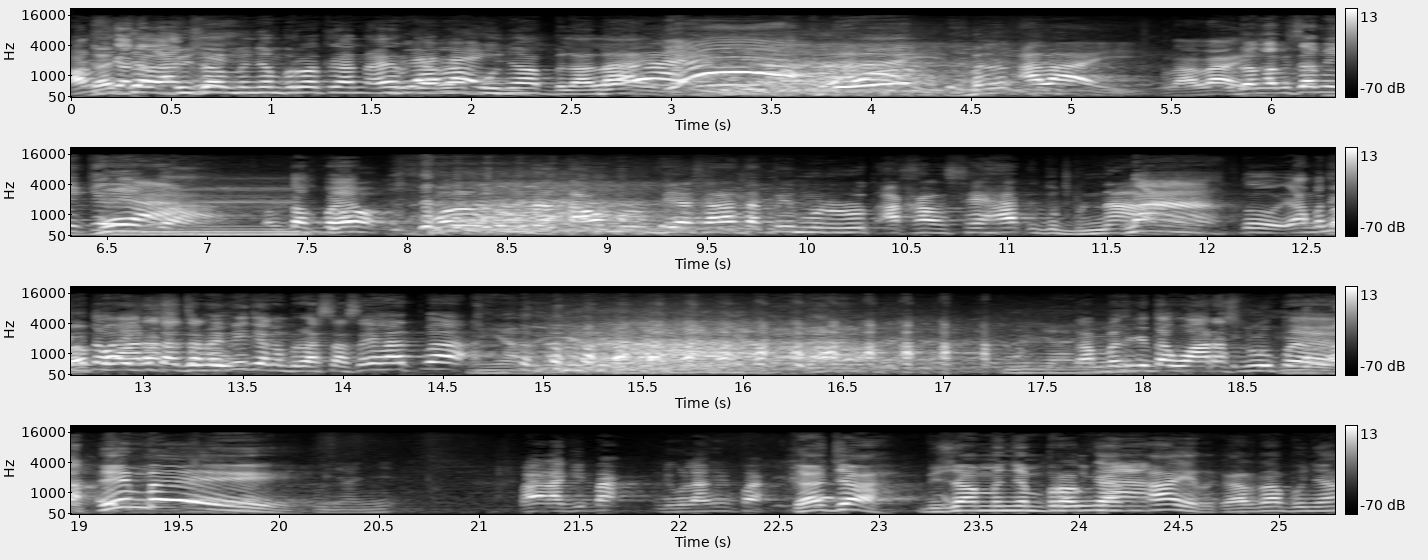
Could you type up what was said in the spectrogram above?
Harus nggak ada Gajah bisa menyemprotkan air karena Belalai. punya belalai. Belalai. Belalai. Lalai. Udah nggak bisa mikir ya? Mentok, Pep. Loh, walaupun kita tahu menurut dia salah, tapi menurut akal sehat itu benar. Nah, tuh. Yang penting kita Bapak waras ikut acara ini jangan berasa sehat, Pak. Yang penting kita waras dulu, Pep. Timbe. Pak lagi Pak, diulangi Pak. Gajah bisa menyemprotkan Punya. air karena punya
